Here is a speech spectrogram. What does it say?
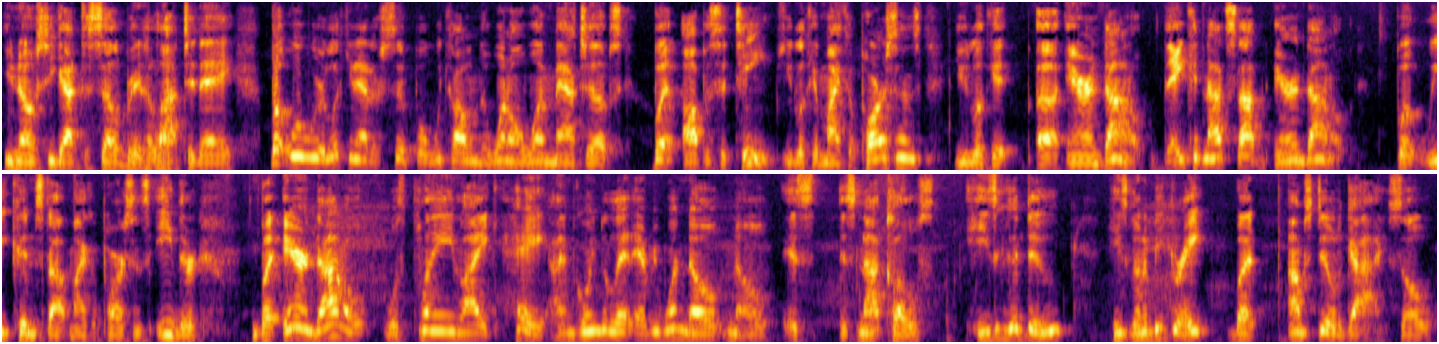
you know, she got to celebrate a lot today. But what we're looking at are simple. We call them the one on one matchups, but opposite teams. You look at Micah Parsons. You look at uh, Aaron Donald. They could not stop Aaron Donald, but we couldn't stop Micah Parsons either. But Aaron Donald was playing like, "Hey, I'm going to let everyone know, no, it's it's not close. He's a good dude. He's going to be great, but I'm still the guy. So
